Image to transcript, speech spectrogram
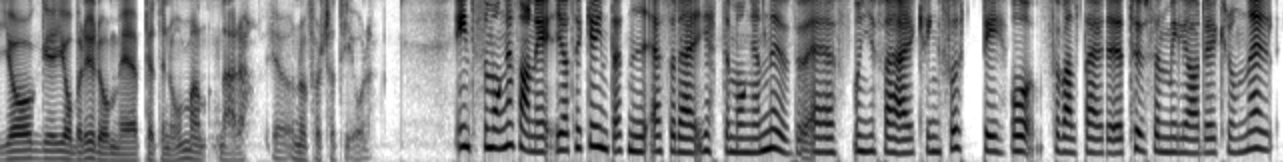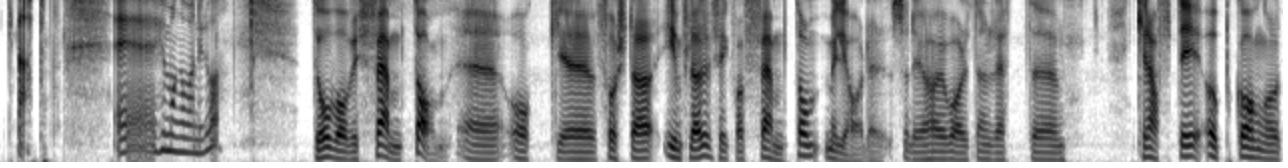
jag jobbade ju då med Peter Norman nära under de första tio åren. Inte så många sa ni. Jag tycker inte att ni är så där jättemånga nu. Eh, ungefär kring 40 och förvaltar eh, 1000 miljarder kronor knappt. Eh, hur många var ni då? Då var vi 15 eh, och eh, första inflödet vi fick var 15 miljarder. Så det har ju varit en rätt eh, kraftig uppgång och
